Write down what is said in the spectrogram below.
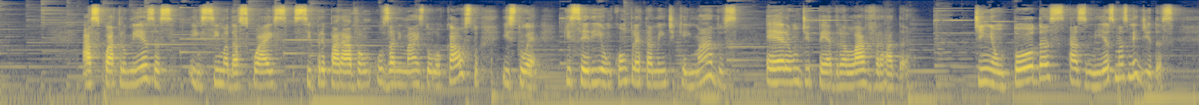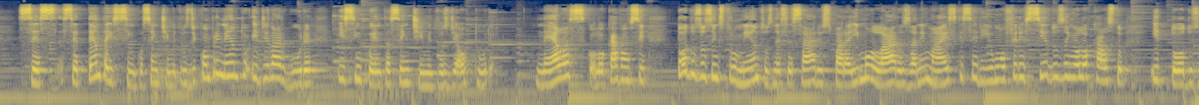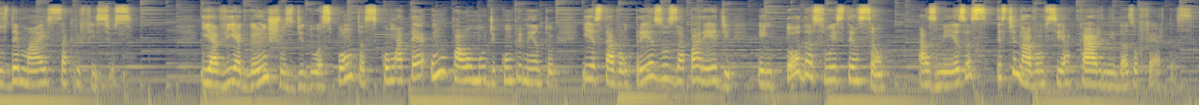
As quatro mesas, em cima das quais se preparavam os animais do holocausto, isto é, que seriam completamente queimados, eram de pedra lavrada. Tinham todas as mesmas medidas, 75 centímetros de comprimento e de largura e 50 centímetros de altura. Nelas colocavam-se todos os instrumentos necessários para imolar os animais que seriam oferecidos em holocausto e todos os demais sacrifícios. E havia ganchos de duas pontas com até um palmo de comprimento e estavam presos à parede em toda a sua extensão. As mesas destinavam-se à carne das ofertas.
